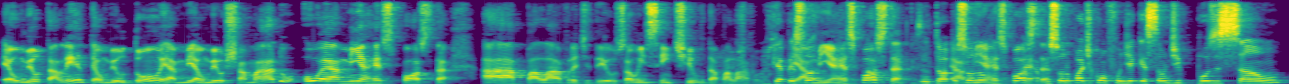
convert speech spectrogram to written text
é o meu talento, é o meu dom, é, a minha, é o meu chamado ou é a minha resposta à palavra de Deus, ao incentivo da palavra? Porque a pessoa, é a minha resposta. então a pessoa é a minha não, resposta. A pessoa não pode confundir a questão de posição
